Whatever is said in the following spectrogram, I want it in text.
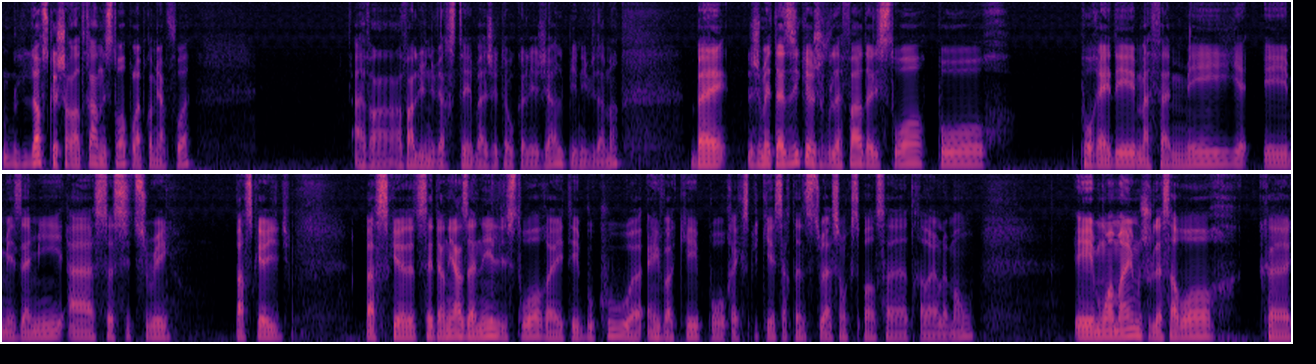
lorsque je suis rentré en histoire pour la première fois, avant, avant l'université, ben, j'étais au collégial, bien évidemment. Ben, je m'étais dit que je voulais faire de l'histoire pour, pour aider ma famille et mes amis à se situer. Parce que, parce que ces dernières années, l'histoire a été beaucoup euh, invoquée pour expliquer certaines situations qui se passent à, travers le monde. Et moi-même, je voulais savoir que,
